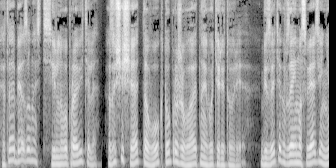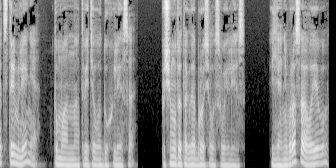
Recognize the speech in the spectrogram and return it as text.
Это обязанность сильного правителя — защищать того, кто проживает на его территории. Без этих взаимосвязей нет стремления, — туманно ответила дух леса. Почему ты тогда бросила свой лес? Я не бросала его,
